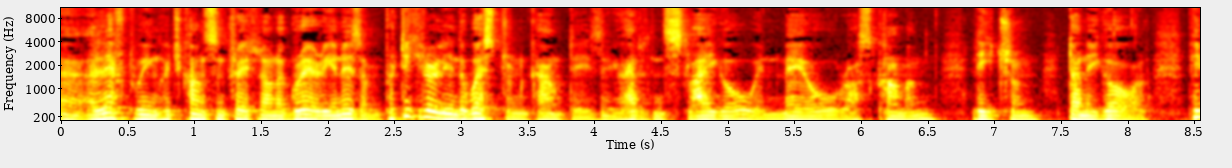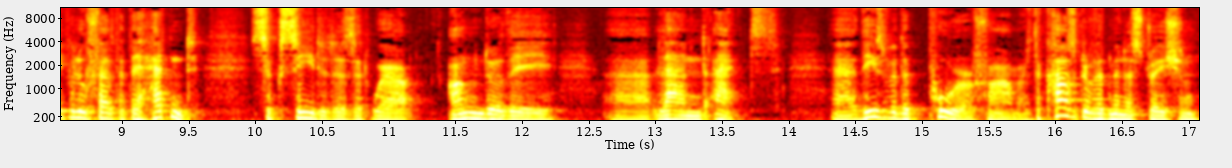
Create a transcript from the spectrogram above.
A left wing which concentrated on agrarianism, particularly in the western counties. You had it in Sligo, in Mayo, Roscommon, Leitrim, Donegal. People who felt that they hadn't succeeded, as it were, under the uh, Land Acts uh, these were the poorer farmers. The Cosgrave administration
